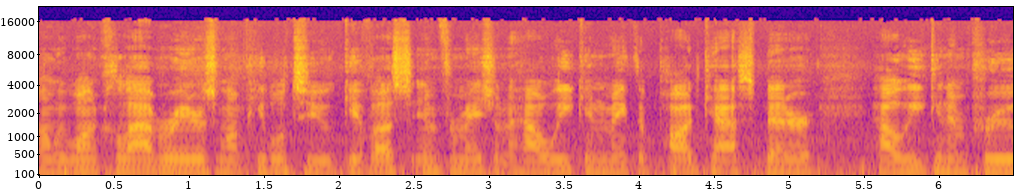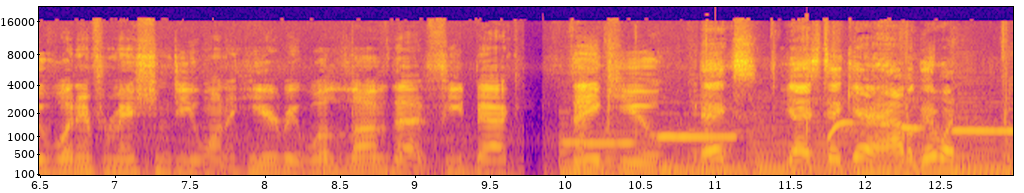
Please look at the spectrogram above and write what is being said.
Um, we want collaborators, we want people to give us information on how we can make the podcast better, how we can improve, what information do you want to hear. We would love that feedback. Thank you. Thanks. You guys take care. Have a good one.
